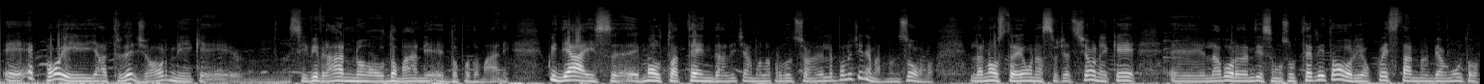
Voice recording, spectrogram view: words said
eh, e poi gli altri due giorni che mm, si vivranno domani e dopodomani. Quindi AIS è molto attenta diciamo, alla produzione delle bollicine ma non solo, la nostra è un'associazione che eh, lavora tantissimo sul territorio, quest'anno abbiamo avuto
